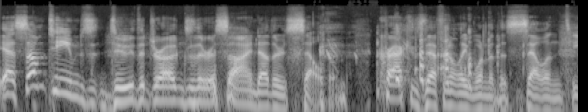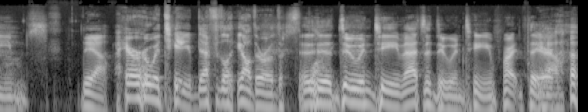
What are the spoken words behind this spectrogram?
Yeah, some teams do the drugs they're assigned, others sell them. Crack is definitely one of the selling teams. yeah, heroin team definitely on their own. A doing team. That's a doing team right there. Yeah,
